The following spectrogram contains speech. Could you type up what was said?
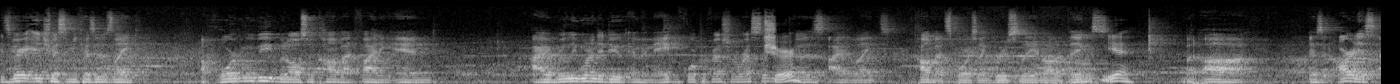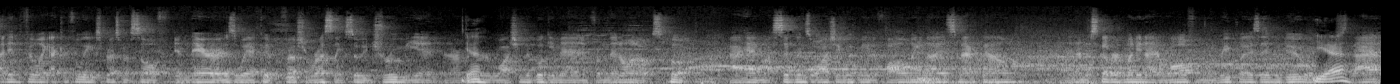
it's very interesting because it was like a horror movie, but also combat fighting. And I really wanted to do MMA before professional wrestling Sure. because I liked combat sports like Bruce Lee and all the things. Yeah. But uh, as an artist, I didn't feel like I could fully express myself in there as the way I could professional wrestling. So it drew me in, and I remember Yeah. watching the Boogeyman, and from then on, I was hooked. I had my siblings watching with me the following night at SmackDown, and I discovered Monday Night Raw from the replays they would do. and Yeah. that.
